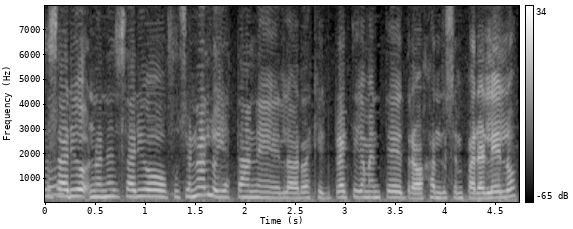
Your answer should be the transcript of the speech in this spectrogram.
necesario, no es necesario fusionarlo, ya están, eh, la verdad es que prácticamente trabajándose en paralelo.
